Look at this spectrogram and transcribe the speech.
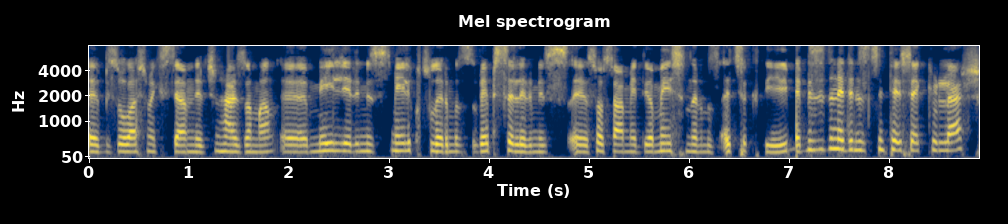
e, bize ulaşmak isteyenler için her zaman e, maillerimiz, mail kutularımız, web sitelerimiz, e, sosyal medya mentionlarımız açık diyeyim. E, bizi dinlediğiniz için teşekkürler.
